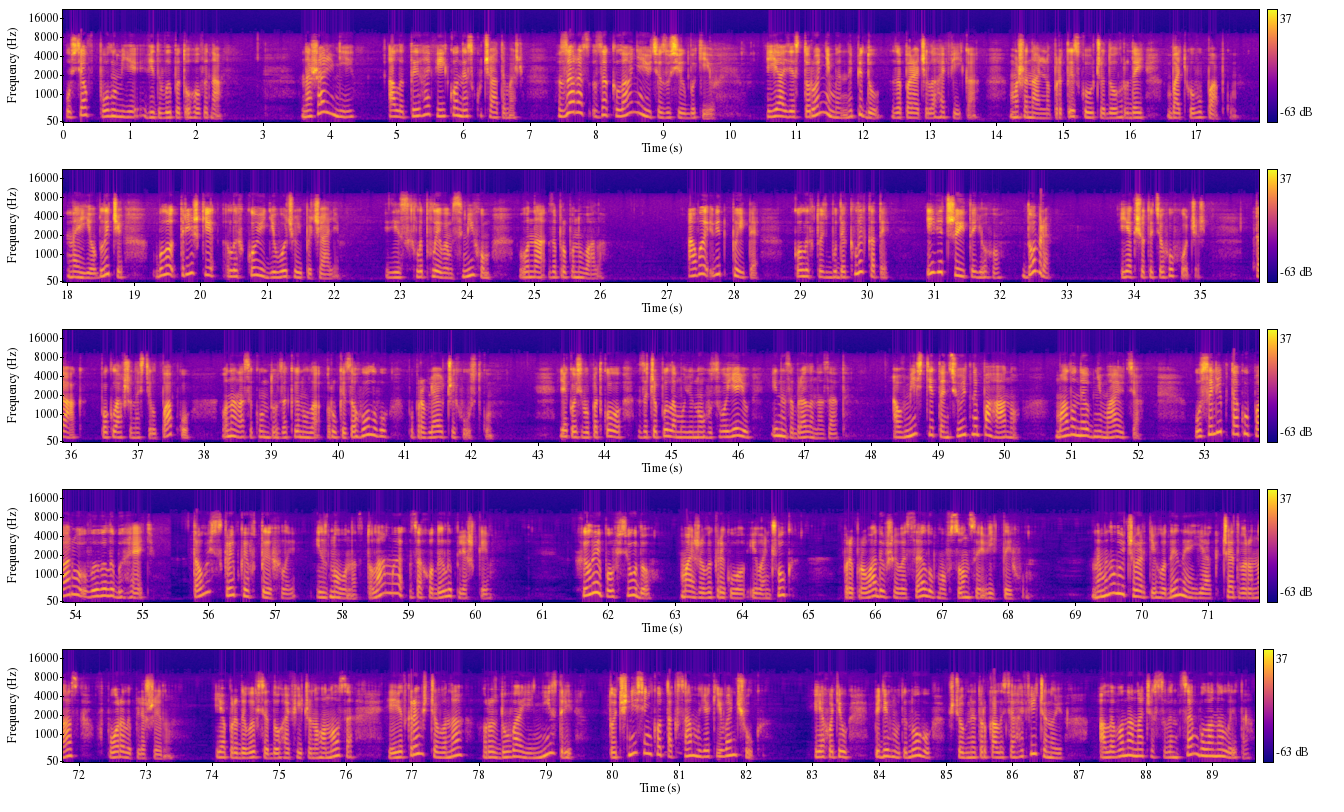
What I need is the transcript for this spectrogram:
уся в полум'ї від випитого вина. На жаль, ні, але ти, Гафійко, не скучатимеш. Зараз закланяються з усіх боків. Я зі сторонніми не піду, заперечила Гафійка, машинально притискуючи до грудей батькову папку. На її обличчі було трішки легкої дівочої печалі. Зі схлипливим сміхом вона запропонувала. А ви відпийте коли хтось буде кликати, і відшийте його. Добре? Якщо ти цього хочеш. Так, поклавши на стіл папку, вона на секунду закинула руки за голову, поправляючи хустку. Якось випадково зачепила мою ногу своєю і не забрала назад. А в місті танцюють непогано, мало не обнімаються. У селі б таку пару вивели б геть. Та ось скрипки втихли і знову над столами заходили пляшки. Хили повсюду, майже викрикував Іванчук, припровадивши веселу, мов сонце відтиху. Не минулої чверті години, як четверо нас впорали пляшину. Я придивився до гафіченого носа і відкрив, що вона роздуває ніздрі точнісінько так само, як Іванчук. Я хотів підігнути ногу, щоб не торкалися гафічиної, але вона, наче свинцем, була налита.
